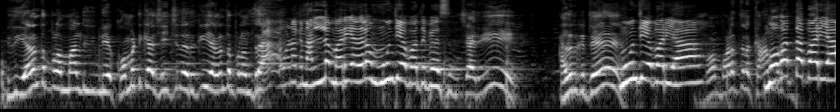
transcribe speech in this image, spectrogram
இது இறந்த பழம் மாதிரி இல்லையா கொமட்டிக்கா சைஸ்ல இருக்கு இறந்த பழம்ன்ற உனக்கு நல்ல மரியாதை மூஞ்சிய பார்த்து பேசு. சரி அது இருக்கட்டு மூஞ்சிய பாரியா? உன் பழத்துல காம்பு முகத்தை பாரியா?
